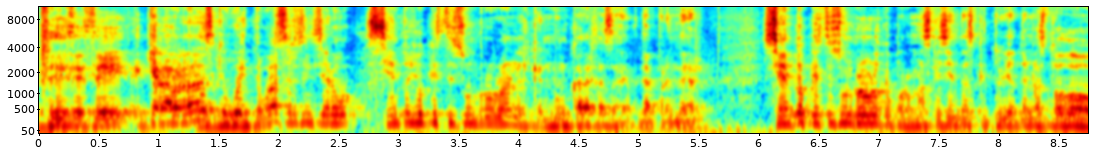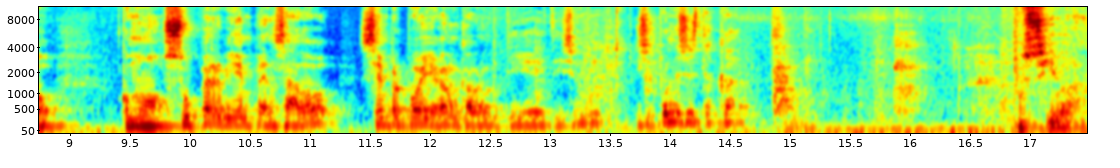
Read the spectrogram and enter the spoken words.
Sí, sí, sí. Que la verdad es que, güey, te voy a ser sincero, siento yo que este es un rubro en el que nunca dejas de, de aprender. Siento que este es un rubro que por más que sientas que tú ya tengas todo como súper bien pensado, siempre puede llegar un cabrón que te llegue y te dice, oye, ¿y si pones este acá? Pues sí, va.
